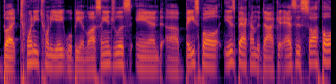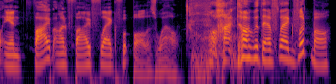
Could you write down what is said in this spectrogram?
but 2028 will be in Los Angeles. And uh, baseball is back on the docket, as is softball and five on five flag football as well. Well, hot dog with that flag football.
